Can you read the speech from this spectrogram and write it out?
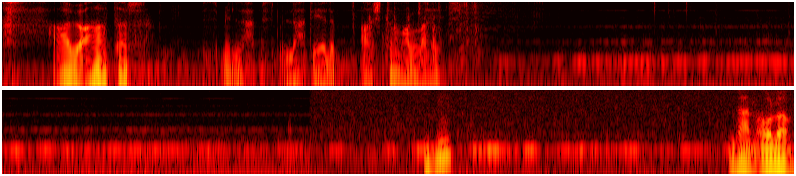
Abi anahtar. Bismillah bismillah diyelim. Açtım vallahi. Hı hı. Lan oğlum.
